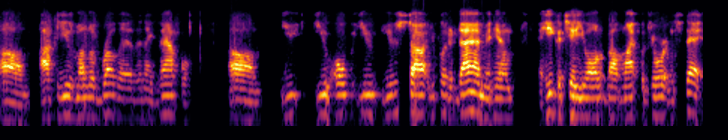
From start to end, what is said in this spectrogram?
um, I can use my little brother as an example. Um, you you open, you you start you put a dime in him, and he could tell you all about Michael Jordan's stats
